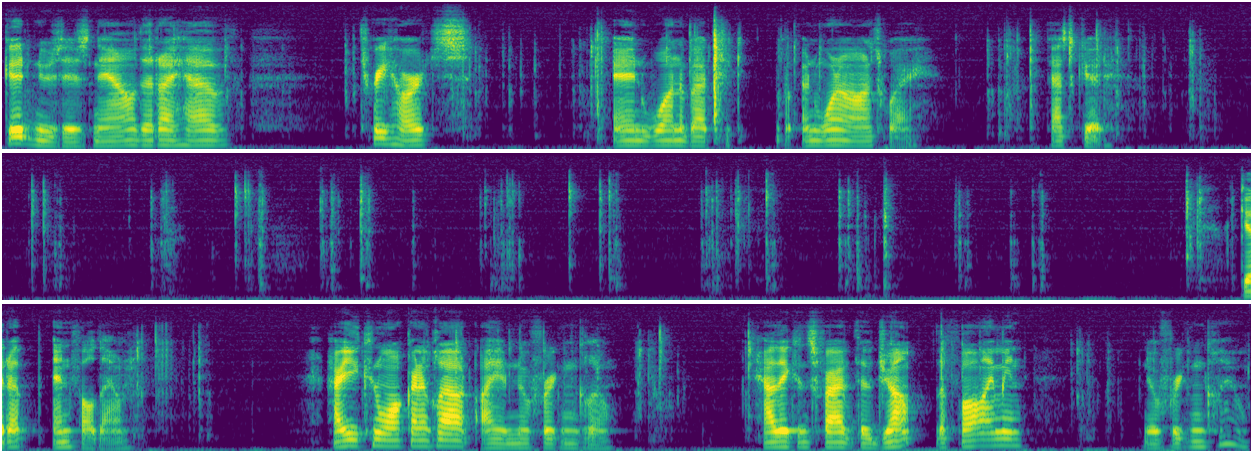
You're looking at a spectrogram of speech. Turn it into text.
Good news is now that I have three hearts and one about to and one on its way. That's good. Get up, and fall down. How you can walk on a cloud, I have no freaking clue. How they can survive the jump, the fall, I mean, no freaking clue.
